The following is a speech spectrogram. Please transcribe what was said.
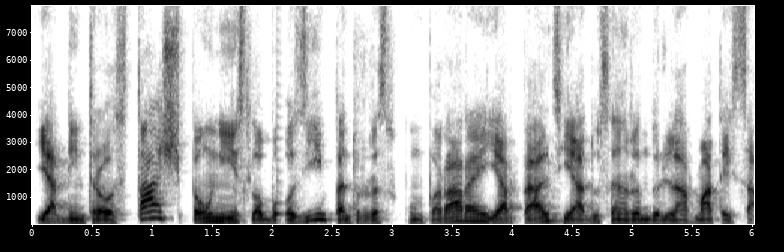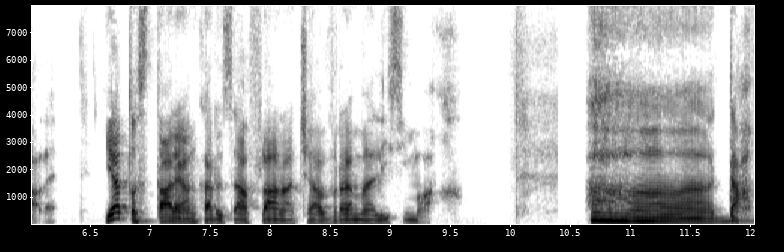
Iar dintre ostași, pe unii îi slobozi pentru răscumpărare, iar pe alții i-a aduse în rândurile armatei sale. Iată starea în care se afla în acea vreme Lisimach. Uh, da.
